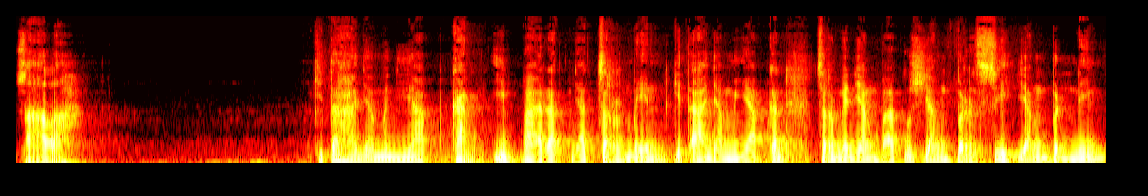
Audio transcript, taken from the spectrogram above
Salah. Kita hanya menyiapkan ibaratnya cermin, kita hanya menyiapkan cermin yang bagus, yang bersih, yang bening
